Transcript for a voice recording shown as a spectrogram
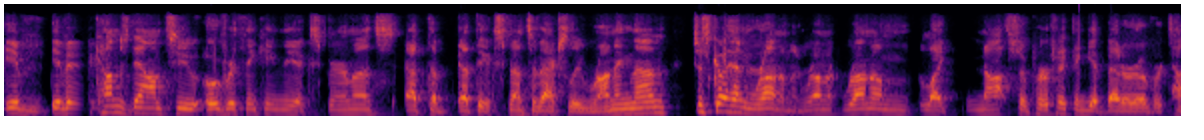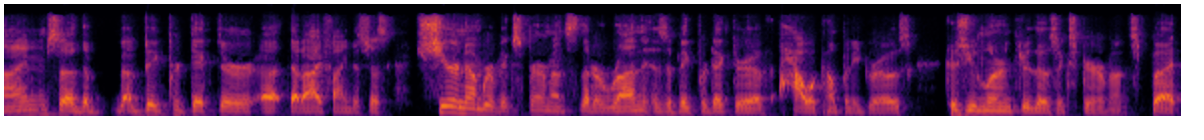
if if it comes down to overthinking the experiments at the at the expense of actually running them, just go ahead and run them and run run them like not so perfect and get better over time. So the a big predictor uh, that I find is just sheer number of experiments that are run is a big predictor of how a company grows because you learn through those experiments. But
